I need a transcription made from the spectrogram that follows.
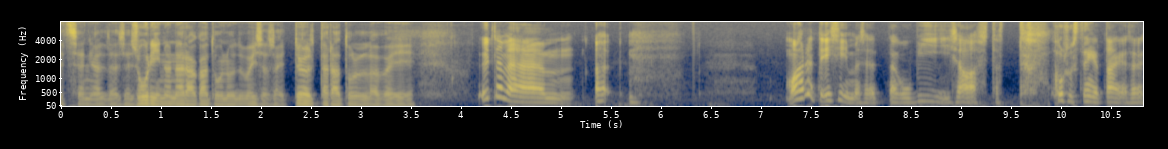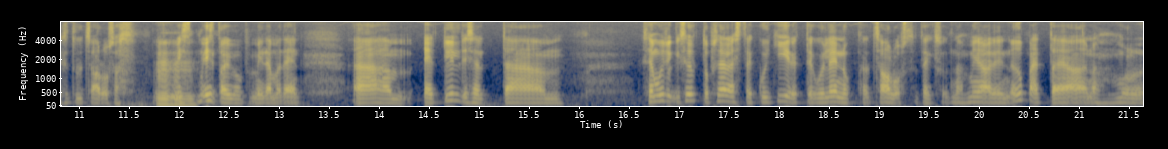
et see nii-öelda see surin on ära kadunud või sa said töölt ära tulla või? ütleme äh, ma arvan, et esimesed nagu viis aastat kulus tegelikult aega selleks, et üldse aru saada mm, -hmm. mis, mis toimub, mida ma teen ähm,. et üldiselt ähm, see muidugi sõltub sellest, et kui kiirelt ja kui lennukalt sa alustad, eks ju, et noh, mina olin õpetaja, noh, mul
